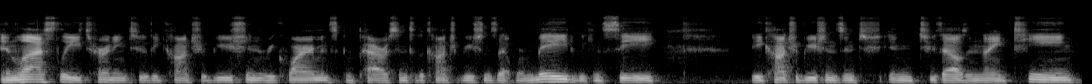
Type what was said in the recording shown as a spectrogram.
And lastly, turning to the contribution requirements comparison to the contributions that were made, we can see the contributions in, in 2019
